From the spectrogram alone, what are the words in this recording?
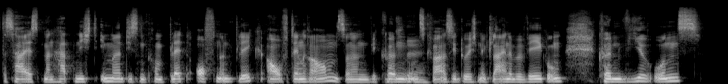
Das heißt, man hat nicht immer diesen komplett offenen Blick auf den Raum, sondern wir können okay. uns quasi durch eine kleine Bewegung, können wir uns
